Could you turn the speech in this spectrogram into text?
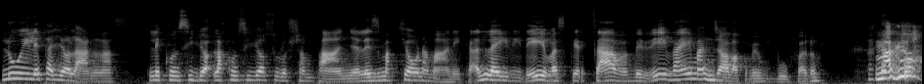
Lui le tagliò l'ananas, le consigliò- la consigliò sullo champagne, le smacchiò una manica. Lei rideva, scherzava, beveva e mangiava come un bufalo. Ma no!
